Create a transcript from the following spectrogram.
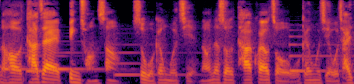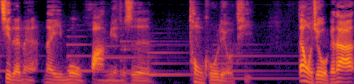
然后他在病床上，是我跟我姐。然后那时候他快要走，我跟我姐，我才记得那那一幕画面，就是痛哭流涕。但我觉得我跟他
